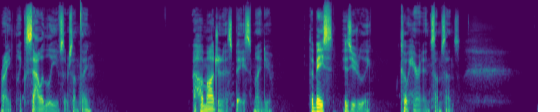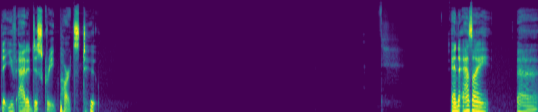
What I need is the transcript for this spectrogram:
right? Like salad leaves or something. A homogeneous base, mind you. The base is usually coherent in some sense. That you've added discrete parts to. And as I uh,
